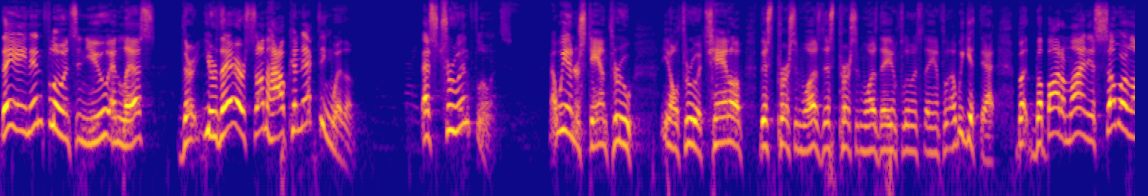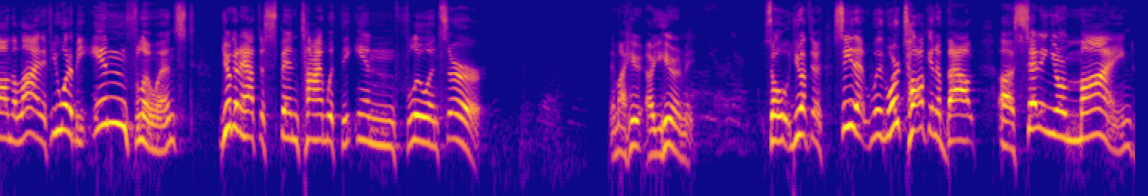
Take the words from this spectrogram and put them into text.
they ain't influencing you unless you're there somehow connecting with them. That's true influence. Now we understand through you know through a channel of this person was, this person was, they influenced, they influenced. We get that. But the bottom line is somewhere along the line, if you want to be influenced, you're going to have to spend time with the influencer. Am I here? Are you hearing me? So you have to see that when we're talking about uh, setting your mind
